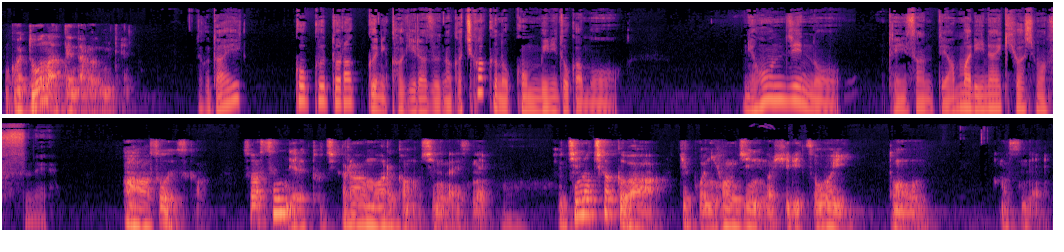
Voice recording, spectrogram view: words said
これどうなってんだろうみたいな。なんか大黒ドラッグに限らず、なんか近くのコンビニとかも、日本人の店員さんってあんまりいない気がしますね。ああ、そうですか。それは住んでる土地からもあるかもしれないですね。うちの近くは結構日本人の比率多いと思いますね。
